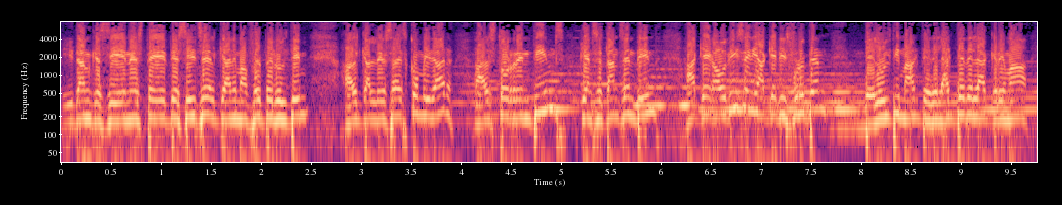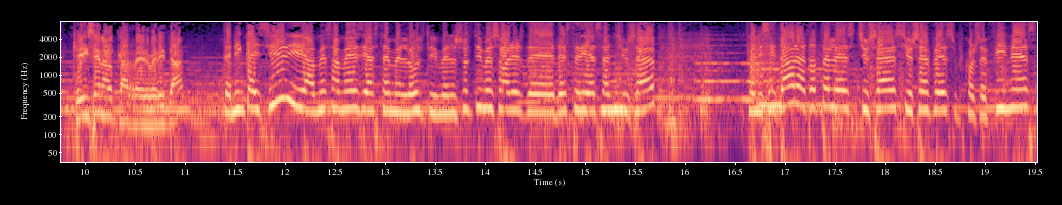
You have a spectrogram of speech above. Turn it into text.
I tant que sí, en este desig el que anem a fer per últim, alcaldessa, és convidar als torrentins que ens estan sentint a que gaudissin i a que disfruten de l'últim acte, de l'acte de la crema que eixen al carrer, veritat? Tenim que eixir i a més a més ja estem en l'últim, en les últimes hores d'este de, dia de Sant Josep. Felicitar a totes les Josefes, Josefines,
